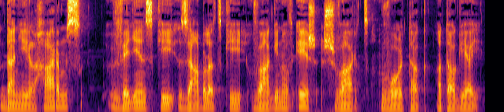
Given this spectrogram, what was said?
Daniel Harms, Vegyenszki, Záblacki, Váginov és Schwarz voltak a tagjai.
